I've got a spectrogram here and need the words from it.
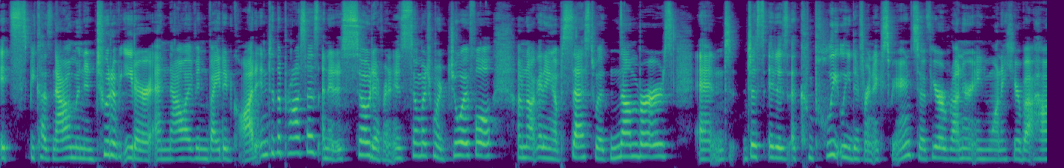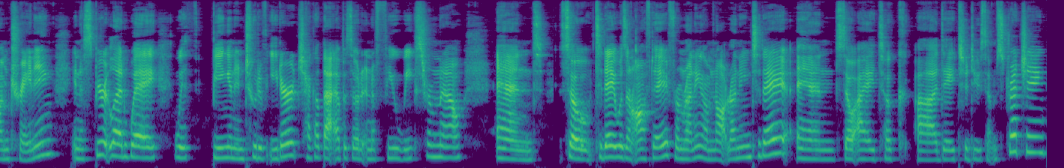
It's because now I'm an intuitive eater and now I've invited God into the process and it is so different. It's so much more joyful. I'm not getting obsessed with numbers and just it is a completely different experience. So if you're a runner and you want to hear about how I'm training in a spirit led way with being an intuitive eater, check out that episode in a few weeks from now. And so today was an off day from running. I'm not running today. And so I took a day to do some stretching,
